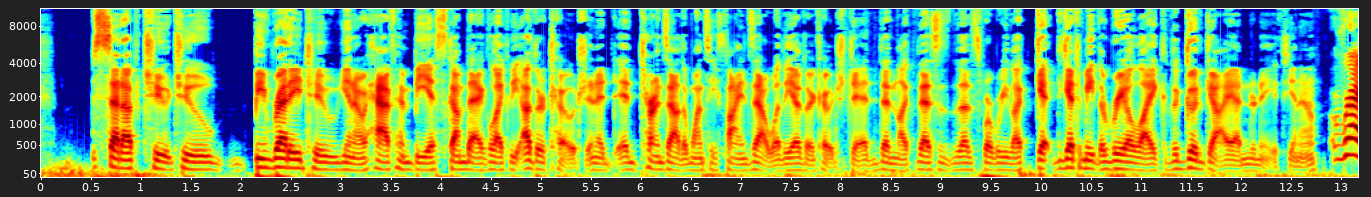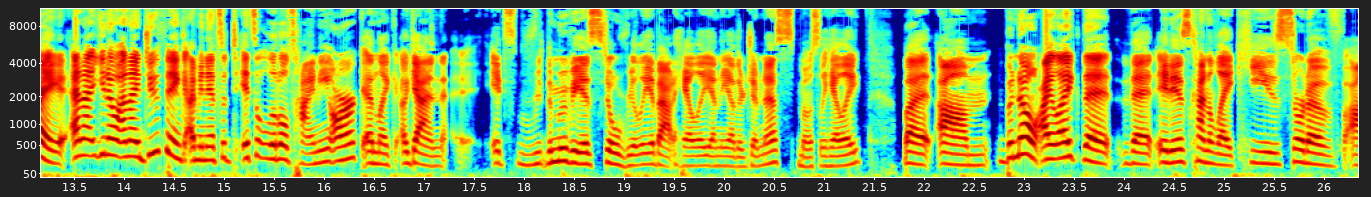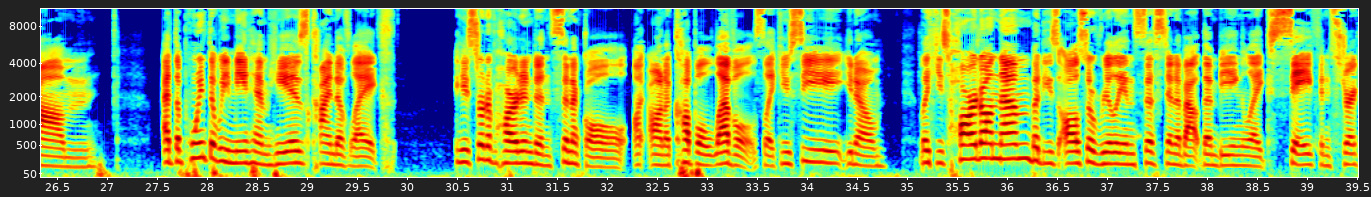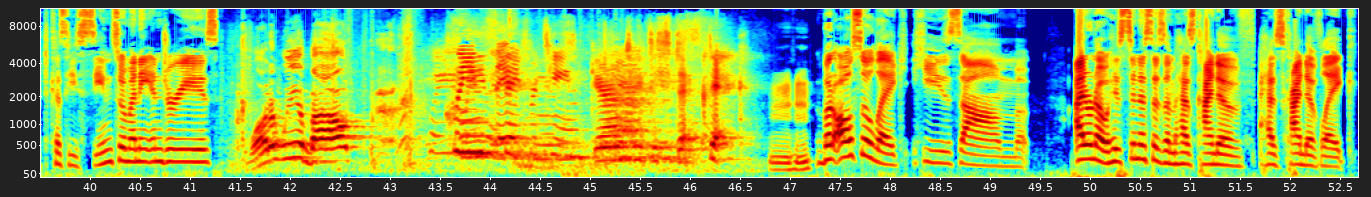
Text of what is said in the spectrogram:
set up to to be ready to you know have him be a scumbag like the other coach and it, it turns out that once he finds out what the other coach did then like that's that's where we like get get to meet the real like the good guy underneath you know Right. And I you know, and I do think I mean it's a it's a little tiny arc and like again, it's re- the movie is still really about Haley and the other gymnasts, mostly Haley. But um but no, I like that that it is kind of like he's sort of um at the point that we meet him, he is kind of like he's sort of hardened and cynical on, on a couple levels. Like you see, you know, like he's hard on them, but he's also really insistent about them being like safe and strict because he's seen so many injuries. What are we about? Clean, safe routine, guaranteed to stick. Stick. but also like he's um i don't know his cynicism has kind of has kind of like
